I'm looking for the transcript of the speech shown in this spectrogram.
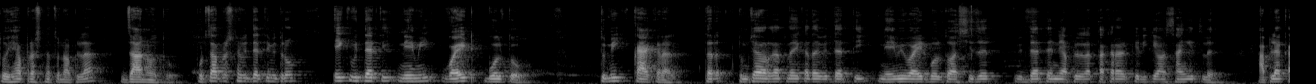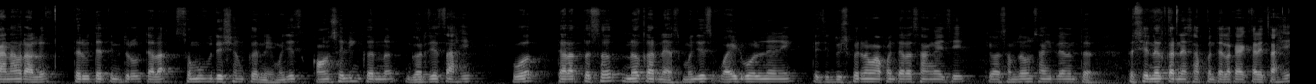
तो ह्या प्रश्नातून आपल्याला जाणवतो. पुढचा प्रश्न विद्यार्थी मित्रो एक विद्यार्थी नेहमी वाईट बोलतो. तुम्ही काय कराल? तर तुमच्या वर्गातला एखादा विद्यार्थी नेहमी वाईट बोलतो अशी जर विद्यार्थ्यांनी आपल्याला तक्रार केली किंवा सांगितलं आपल्या कानावर आलं तर विद्यार्थी मित्रो त्याला समुपदेशन करणे म्हणजेच काउन्सिलिंग करणं गरजेचं आहे व त्याला तसं न करण्यास म्हणजेच वाईट बोलण्याने त्याचे दुष्परिणाम आपण त्याला सांगायचे किंवा समजावून सांगितल्यानंतर तसे न करण्यास आपण त्याला काय करायचं आहे?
